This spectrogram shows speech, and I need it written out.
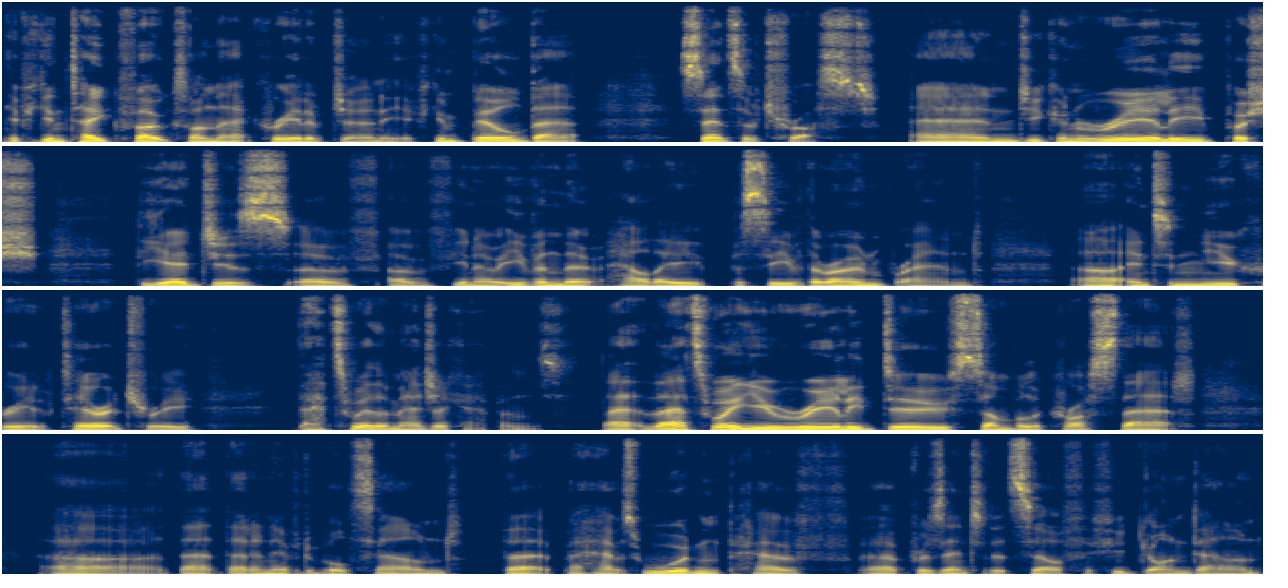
if you can take folks on that creative journey, if you can build that sense of trust and you can really push the edges of of you know even the how they perceive their own brand uh, into new creative territory that's where the magic happens. That that's where you really do stumble across that uh, that that inevitable sound that perhaps wouldn't have uh, presented itself if you'd gone down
